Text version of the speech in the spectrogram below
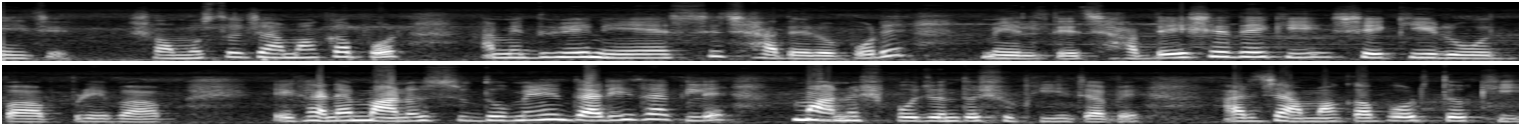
এই যে, সমস্ত জামা কাপড় আমি ধুয়ে নিয়ে এসেছি ছাদের ওপরে, মেলতে। ছাদে এসে দেখি সে কি রোদ, বাপ রে বাপ। এখানে মানুষ দু মিনিট দাঁড়িয়ে থাকলে মানুষ পর্যন্ত শুকিয়ে যাবে। আর জামা কাপড় তো কী?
